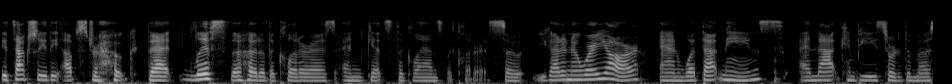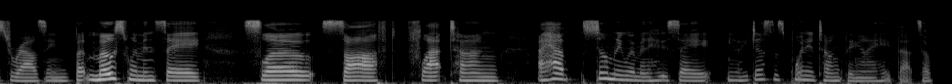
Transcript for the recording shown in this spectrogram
it's actually the upstroke that lifts the hood of the clitoris and gets the glands of the clitoris. So you got to know where you are and what that means, and that can be sort of the most arousing. But most women say slow, soft, flat tongue. I have so many women who say, you know, he does this pointed tongue thing, and I hate that. So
